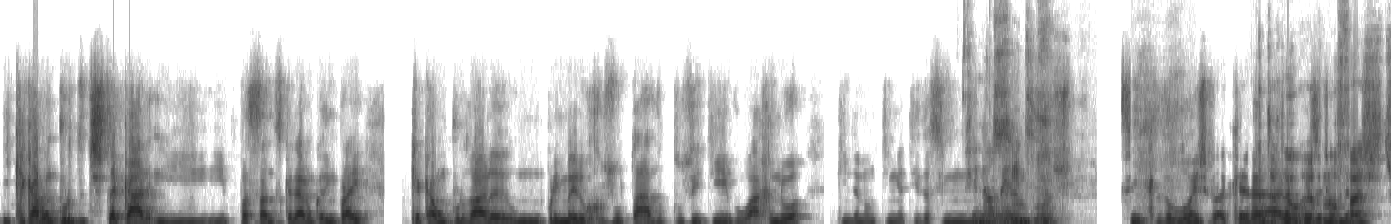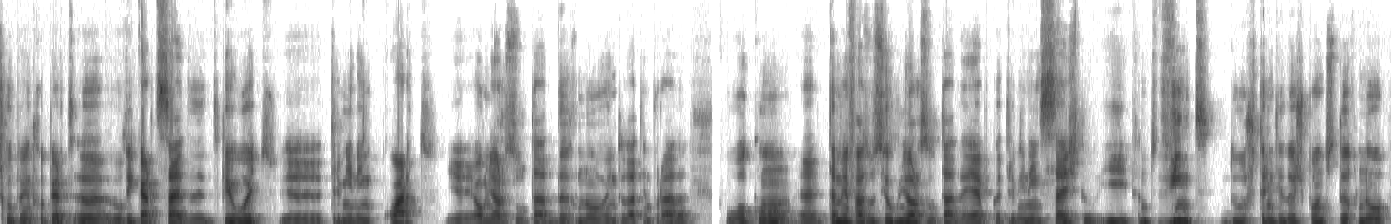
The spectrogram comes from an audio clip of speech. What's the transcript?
e que acabam por destacar e, e, passando se calhar um bocadinho para aí, que acabam por dar um primeiro resultado positivo à Renault, que ainda não tinha tido assim Finalmente. Sim, que de longe que era. Portanto, então, a Renault faz, desculpa interromper-te, uh, o Ricardo sai de, de P8, uh, termina em quarto, é o melhor resultado da Renault em toda a temporada. O Ocon uh, também faz o seu melhor resultado da época, termina em sexto, e portanto 20 dos 32 pontos da Renault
